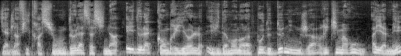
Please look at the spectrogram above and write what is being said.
Il y a de l'infiltration, de l'assassinat et de la cambriole, évidemment, dans la peau de deux ninjas, Rikimaru ou Ayame.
